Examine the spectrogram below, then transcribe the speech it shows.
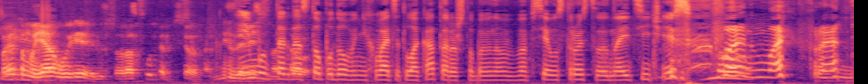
Поэтому я уверен, что раскупят все там. Ему тогда стопудово не хватит локатора, чтобы во все устройства найти через ну, Find My Friends.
